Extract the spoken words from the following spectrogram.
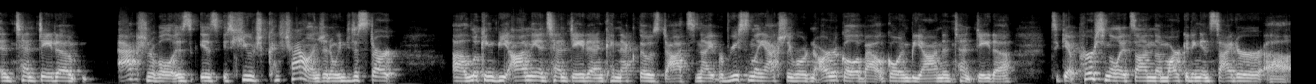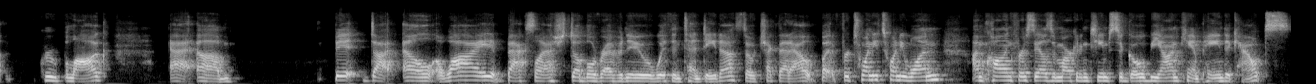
intent data actionable is, is, is huge challenge. And we need to start uh, looking beyond the intent data and connect those dots. And I recently actually wrote an article about going beyond intent data to get personal. It's on the Marketing Insider uh, group blog at um, bit.ly backslash double revenue with intent data. So check that out. But for 2021, I'm calling for sales and marketing teams to go beyond campaigned accounts,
